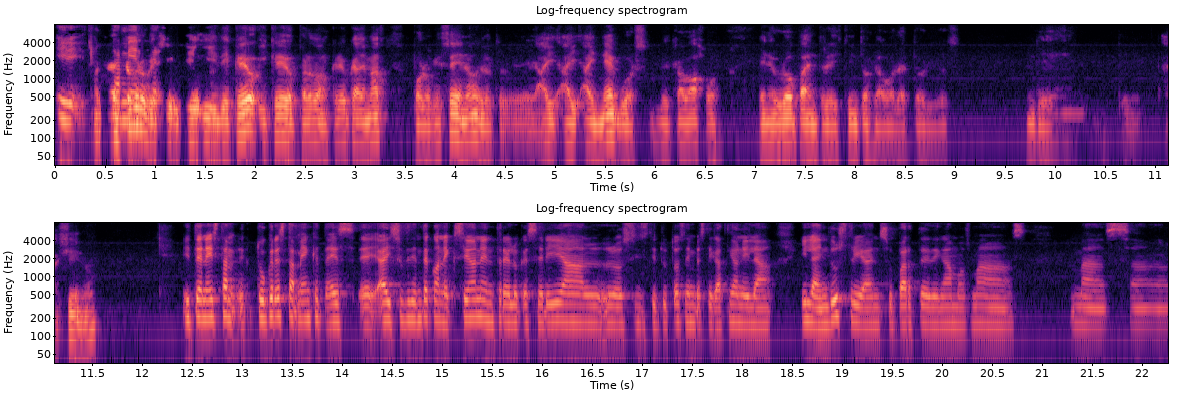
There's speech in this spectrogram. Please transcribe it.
Y, también, creo que sí, y, de, creo, y creo, perdón, creo que además, por lo que sé, ¿no? hay, hay, hay networks de trabajo en Europa entre distintos laboratorios de, allí, ¿no? ¿Y tenéis, tú crees también que eh, hay suficiente conexión entre lo que serían los institutos de investigación y la, y la industria en su parte, digamos, más... más ah,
